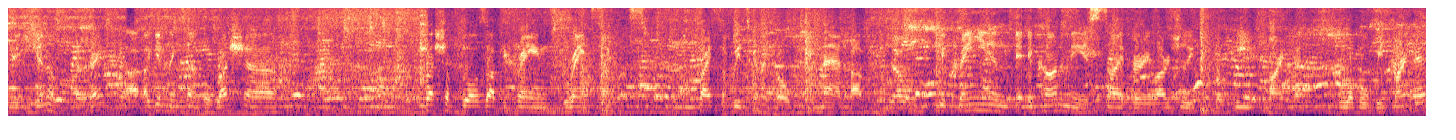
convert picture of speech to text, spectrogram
Right? I'll, give an example. Russia, Russia blows up Ukraine's grain silos. Price of wheat's gonna go mad up. Ukrainian e- economy is tied very largely to the wheat market, global wheat market.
